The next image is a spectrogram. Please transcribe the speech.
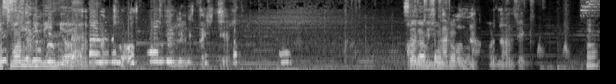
Osmanlı sinirim gibiyim ya. Orada. Harbiden Osmanlı gibi. Önümüz başlıyor. Selam Alt üst mor kaplan. Oradan alacak. Ha, Bakayım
